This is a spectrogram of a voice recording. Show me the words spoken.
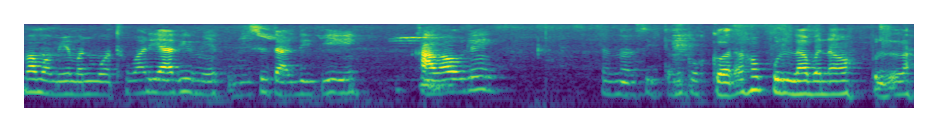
મારા મમ્મીએ મને મોથું વાળી આવી. મેં પૂરી સુધારી દીધી. ખાવા ઓલી. અને શીતલ કોક કરે પુલ્લા બનાવો, પુલ્લા.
